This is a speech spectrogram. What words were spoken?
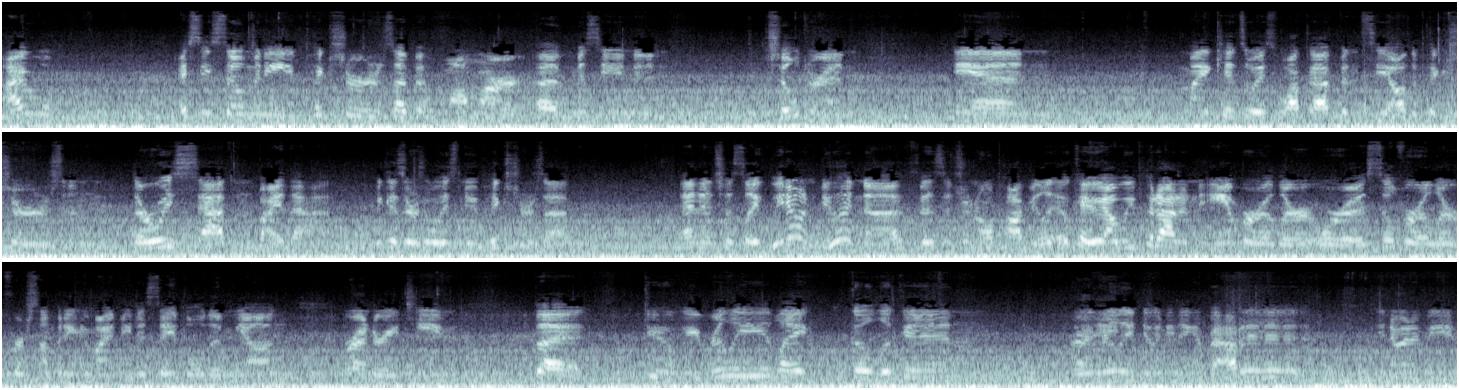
I will. I see so many pictures up at Walmart of missing children, and my kids always walk up and see all the pictures, and they're always saddened by that because there's always new pictures up. And it's just like we don't do enough as a general population. Okay, well, we put out an amber alert or a silver alert for somebody who might be disabled and young or under 18, but do we really like go looking or really do anything about it? You know what I mean?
